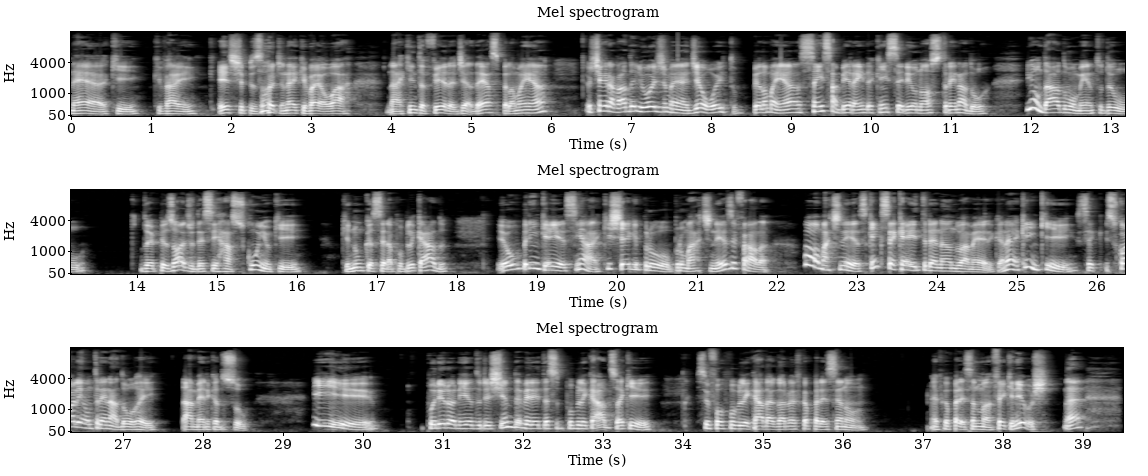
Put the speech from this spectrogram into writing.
né? Que, que vai. Este episódio, né? Que vai ao ar na quinta-feira, dia 10 pela manhã. Eu tinha gravado ele hoje de manhã, dia 8, pela manhã, sem saber ainda quem seria o nosso treinador. E um dado momento do, do episódio, desse rascunho que, que nunca será publicado, eu brinquei assim, ah, que chegue pro, pro Martinez e fala, ô oh, Martinez, quem que você quer ir treinando o América, né? Quem que... Você escolhe um treinador aí da América do Sul. E, por ironia do destino, deveria ter sido publicado, só que se for publicado agora vai ficar parecendo vai ficar parecendo uma fake news, né?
